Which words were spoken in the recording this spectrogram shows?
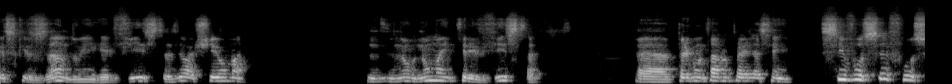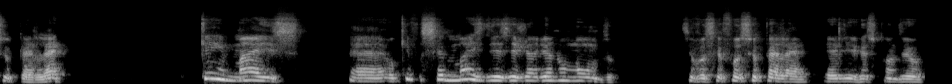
pesquisando em revistas, eu achei uma. Numa entrevista, é, perguntaram para ele assim: se você fosse o Pelé, quem mais. É, o que você mais desejaria no mundo? Se você fosse o Pelé, ele respondeu:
